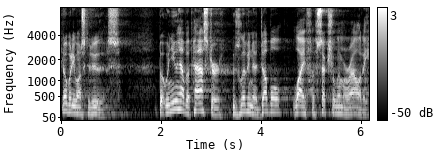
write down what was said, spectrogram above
Nobody wants to do this. But when you have a pastor who's living a double life of sexual immorality,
